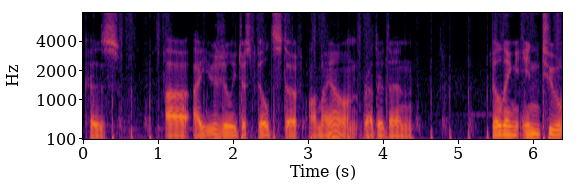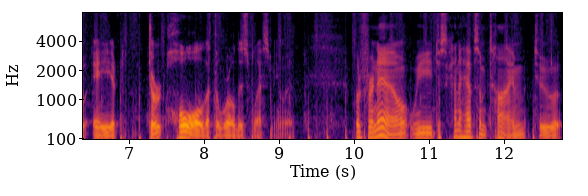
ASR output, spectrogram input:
because uh, I usually just build stuff on my own, rather than building into a dirt hole that the world has blessed me with. But for now, we just kind of have some time to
